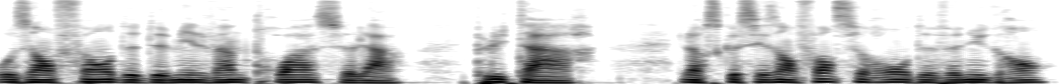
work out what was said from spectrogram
aux enfants de 2023, cela, plus tard, lorsque ces enfants seront devenus grands.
